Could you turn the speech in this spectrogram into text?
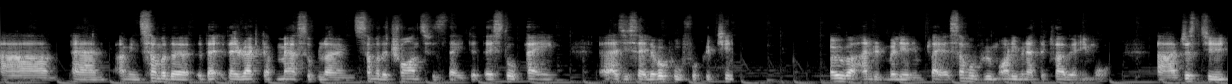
Um, and I mean, some of the they, they, racked up massive loans. Some of the transfers they did, they're still paying, as you say, Liverpool for Coutinho over 100 million in players, some of whom aren't even at the club anymore uh, just to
